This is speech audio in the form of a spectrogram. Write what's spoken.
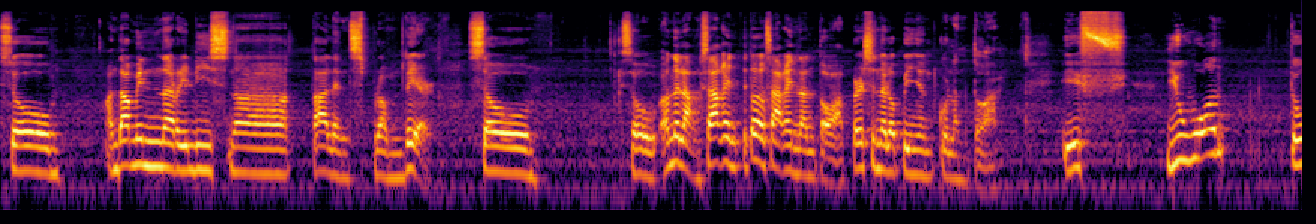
so ang dami na-release na talents from there so so ano lang sa akin ito sa akin lang to ah. personal opinion ko lang to ah. if you want to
